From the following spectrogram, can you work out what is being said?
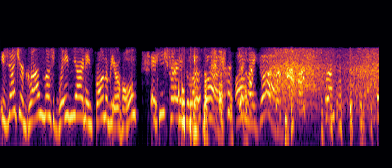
"Is that your grandma's graveyard in front of your home?" And he started to laugh. Oh my God.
